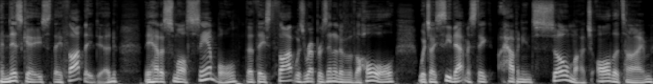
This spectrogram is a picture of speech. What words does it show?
In this case, they thought they did. They had a small sample that they thought was representative of the whole, which I see that mistake happening so much all the time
